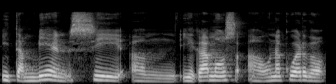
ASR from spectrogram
y también si um, llegamos a un acuerdo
